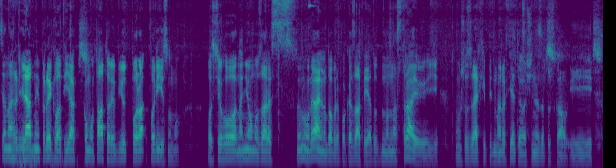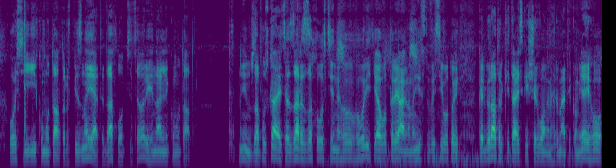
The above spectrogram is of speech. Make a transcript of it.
Це наглядний приклад, як комутатори б'ють по-різному. Ось його на ньому зараз ну, реально добре показати. Я тут на- настраю її, тому що зверху під марафети ще не запускав. І ось її комутатор. Впізнаєте, да, хлопці? Це оригінальний комутатор. Він запускається. Зараз за холості не говоріть. Я от реально наїзд висів отой карбюратор китайський з червоним герметиком. Я його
